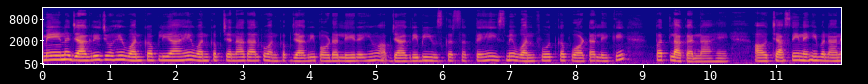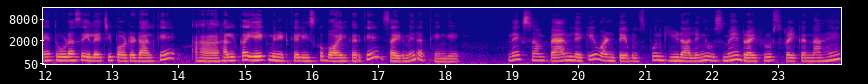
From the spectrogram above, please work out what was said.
मैं ना जागरी जो है वन कप लिया है। वन कप चना दाल को वन कप जागरी पाउडर ले रही हूँ। आप जागरी भी यूज़ कर सकते हैं। इसमें वन फोर्थ कप वाटर लेके पतला करना है। और चाशनी नहीं बनाना है। थोड़ा सा इलायची पाउडर डाल के हल्का एक मिनट के लिए इसको बॉईल करके साइड में रखेंगे। नेक्स्ट हम पैन लेके वन टेबल स्पून घी डालेंगे। उसमें ड्राई फ्रूट्स फ्राई करना है।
